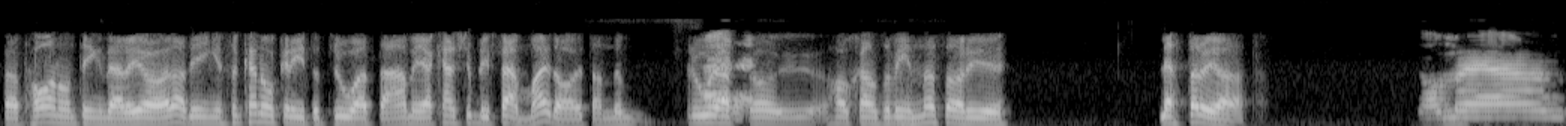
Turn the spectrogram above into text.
för att ha någonting där att göra. Det är ingen som kan åka dit och tro att ah, men jag kanske blir femma idag. Utan de tror Nej, att du har chans att vinna så har det ju lättare att göra. De, eh,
